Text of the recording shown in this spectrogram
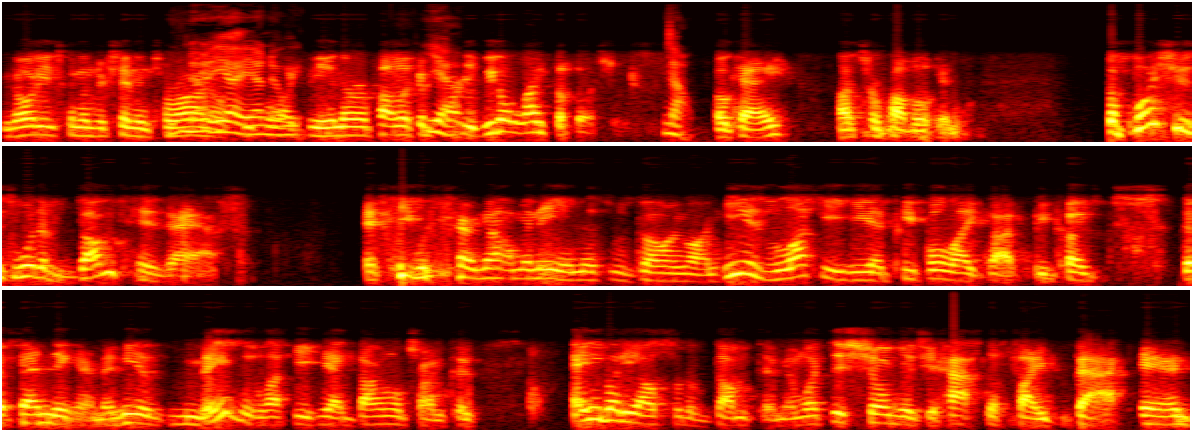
your audience can understand in Toronto, no, yeah, yeah, no, like we, me in the Republican yeah. Party, we don't like the Bushes. No. Okay? Us Republicans. The Bushes would have dumped his ass if he was their nominee and this was going on. He is lucky he had people like us because defending him, and he is mainly lucky he had Donald Trump because anybody else would have dumped him. And what this showed was you have to fight back. And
